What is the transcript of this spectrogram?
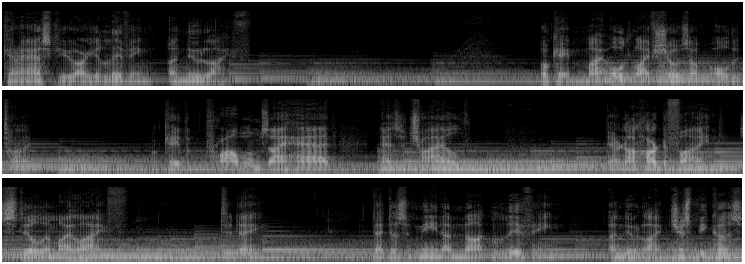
Can I ask you, are you living a new life? Okay, my old life shows up all the time. Okay, the problems I had as a child, they're not hard to find still in my life today. But that doesn't mean I'm not living a new life. Just because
